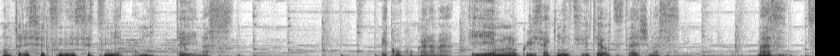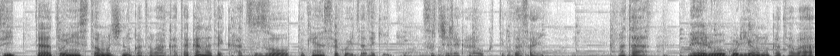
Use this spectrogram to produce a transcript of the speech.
本当に切に切に思っています。ここからは DM の送り先についてお伝えします。まず Twitter とインスタをお持ちの方はカタカナで活動と検索いただきそちらから送ってください。またメールをご利用の方は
